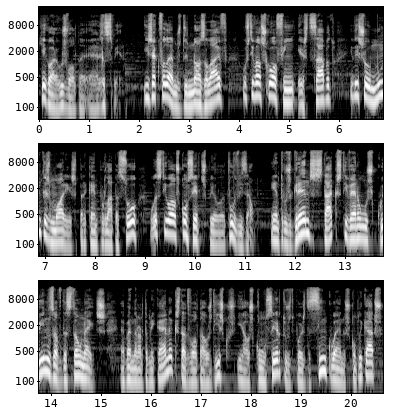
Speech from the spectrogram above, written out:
que agora os volta a receber. E já que falamos de Nós Alive, o festival chegou ao fim este sábado e deixou muitas memórias para quem por lá passou ou assistiu aos concertos pela televisão. Entre os grandes destaques estiveram os Queens of the Stone Age, a banda norte-americana que está de volta aos discos e aos concertos depois de cinco anos complicados,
